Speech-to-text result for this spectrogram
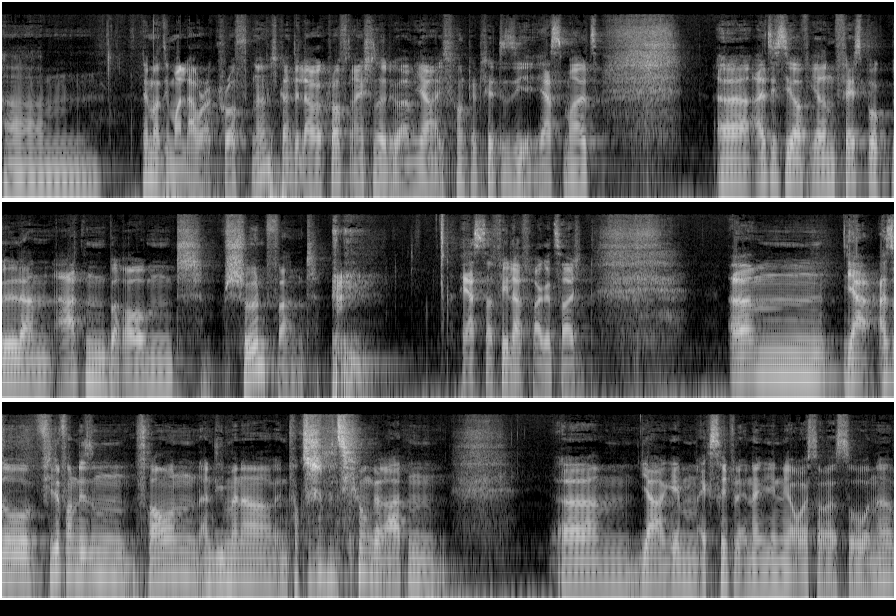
ähm, nennen wir sie mal Laura Croft, ne? Ich kannte Laura Croft eigentlich schon seit über einem Jahr. Ich kontaktierte sie erstmals, äh, als ich sie auf ihren Facebook-Bildern atemberaubend schön fand. Erster Fehler, Fragezeichen. Ähm, ja, also viele von diesen Frauen, an die Männer in toxische Beziehungen geraten, ähm, ja, geben extrem viel Energie in ihr Äußeres so, ne,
